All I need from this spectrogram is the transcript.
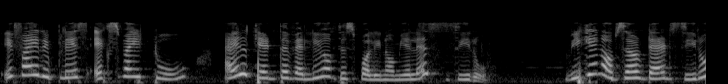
If I replace x by 2, I'll get the value of this polynomial as 0. We can observe that 0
